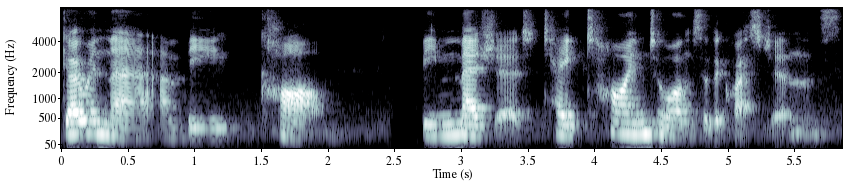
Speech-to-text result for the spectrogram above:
Go in there and be calm, be measured, take time to answer the questions,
